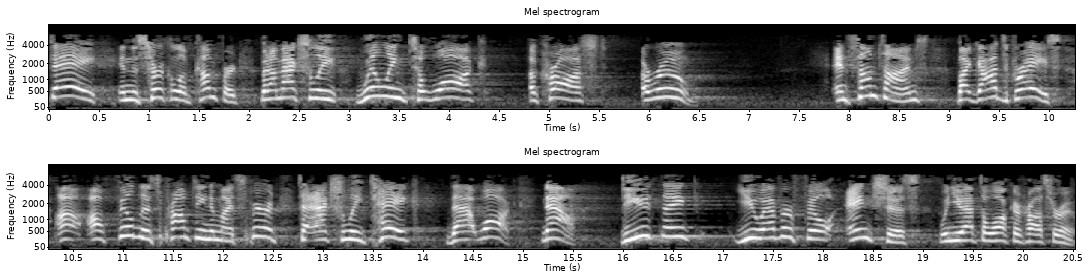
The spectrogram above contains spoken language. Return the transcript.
stay in the circle of comfort, but I'm actually willing to walk across a room. And sometimes, by God's grace, I'll feel this prompting in my spirit to actually take that walk. Now, do you think you ever feel anxious when you have to walk across rooms?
